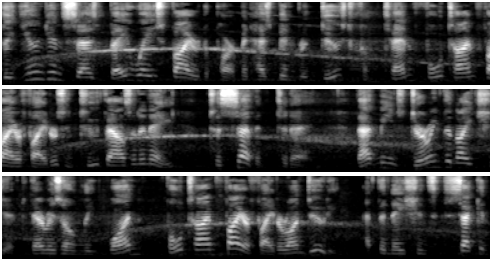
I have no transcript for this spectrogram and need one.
The union says Bayway's fire department has been reduced from 10 full time firefighters in 2008 to 7 today. That means during the night shift, there is only one full time firefighter on duty at the nation's second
